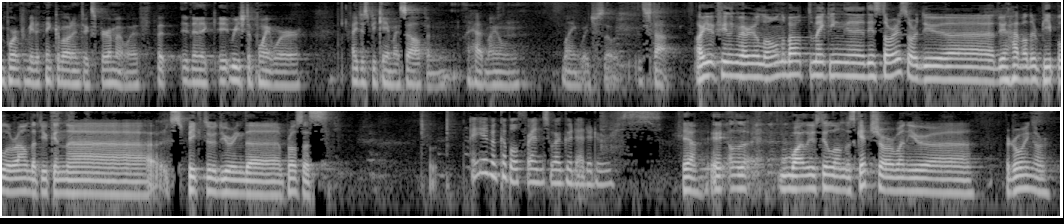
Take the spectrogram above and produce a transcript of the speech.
important for me to think about and to experiment with. But it, then it, it reached a point where I just became myself and I had my own language, so it stopped. Are you feeling very alone about making uh, these stories, or do you, uh, do you have other people around that you can uh, speak to during the process? I have a couple of friends who are good editors. Yeah, eh, uh, while you're still on the sketch, or when you uh, are drawing, or And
